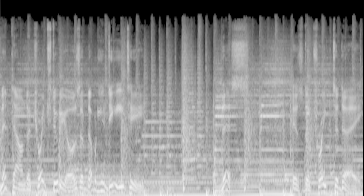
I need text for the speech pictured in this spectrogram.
Midtown Detroit studios of WDET. This is Detroit Today.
